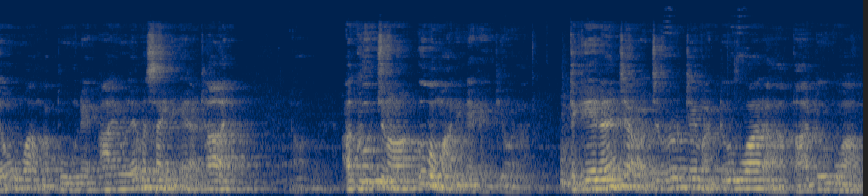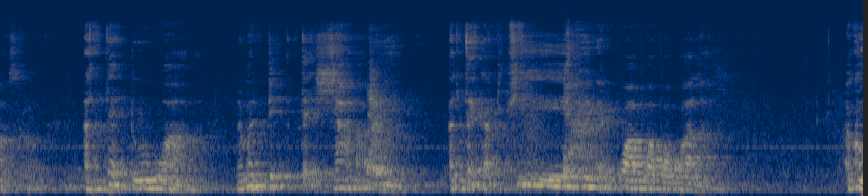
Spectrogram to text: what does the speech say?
လုံးဝမပူနဲ့အာယုံလည်းမဆိုင်နဲ့အဲ့ဒါထားလိုက်နော်အခုကျွန်တော်ဥပမာလေးနဲ့လည်းပြောတာတကယ်တမ်းကျတော့ကျွန်တော်တို့တဲမှာတိုးပွားတာဘာတိုးပွားမှာဆိုတော့အသက်တိုးပွားနံပါတ်1အသက်ရလာပြီအသက်ကတဖြည်းဖြည်းနဲ့ပွားပွားပွားပွားလာ အခု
